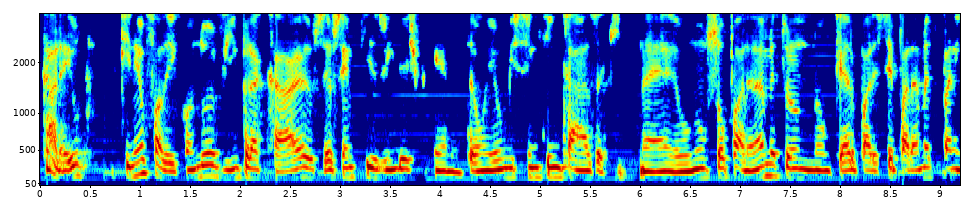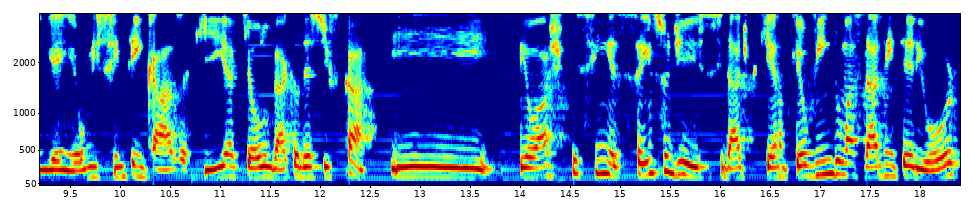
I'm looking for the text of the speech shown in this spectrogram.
Cara, eu que nem eu falei, quando eu vim para cá, eu, eu, sempre quis vir desde pequeno, então eu me sinto em casa aqui, né? Eu não sou parâmetro, não quero parecer parâmetro para ninguém, eu me sinto em casa aqui, aqui é o lugar que eu decidi ficar. E eu acho que sim, esse senso de cidade pequena, porque eu vim de uma cidade do interior,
